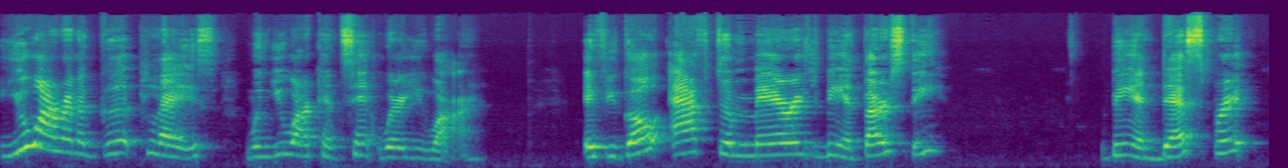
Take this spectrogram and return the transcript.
you are in a good place when you are content where you are. If you go after marriage being thirsty, being desperate,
